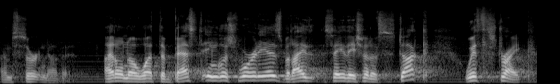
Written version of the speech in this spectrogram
I'm certain of it. I don't know what the best English word is, but I say they should have stuck with strike.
